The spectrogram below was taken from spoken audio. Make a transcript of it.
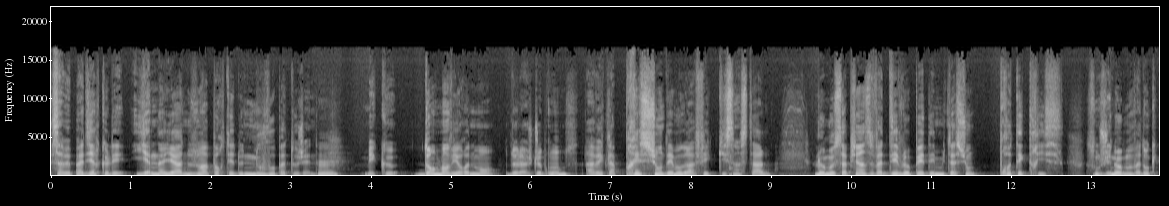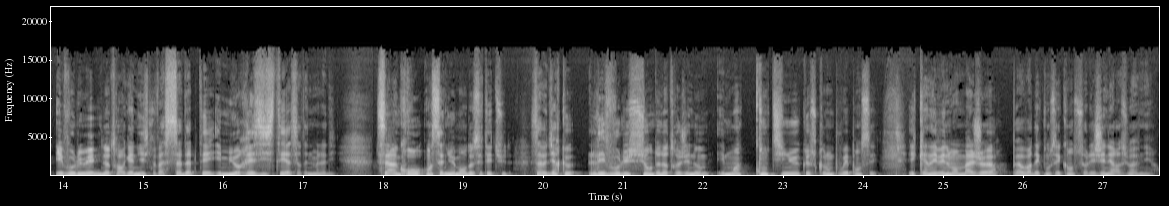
ça ne veut pas dire que les Yamnaya nous ont apporté de nouveaux pathogènes, mhm. mais que dans l'environnement de l'âge de bronze, avec la pression démographique qui s'installe, l'Homo sapiens va développer des mutations protectrices. Son génome va donc évoluer, notre organisme va s'adapter et mieux résister à certaines maladies. C'est un gros enseignement de cette étude. Ça veut dire que l'évolution de notre génome est moins continue que ce que l'on pouvait penser et qu'un événement majeur peut avoir des conséquences sur les générations à venir.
